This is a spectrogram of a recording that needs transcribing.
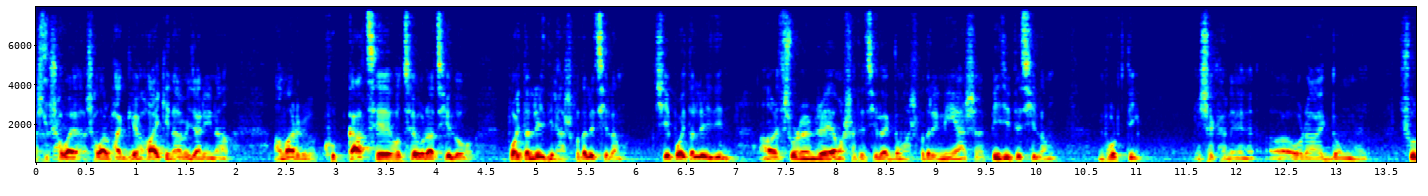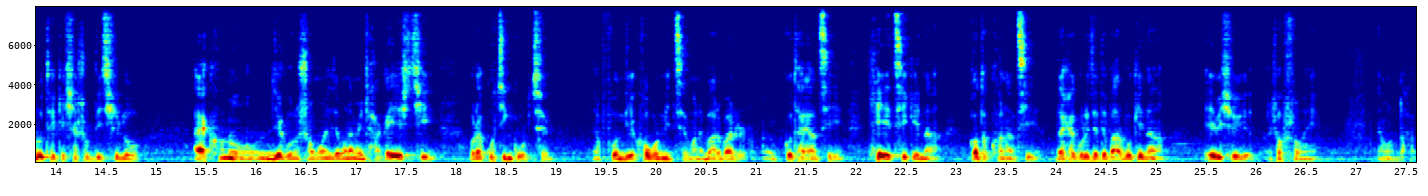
আসলে সবাই সবার ভাগ্যে হয় কিনা আমি জানি না। আমার খুব কাছে হচ্ছে ওরা ছিল। পঁয়তাল্লিশ দিন হাসপাতালে ছিলাম। সেই পঁয়তাল্লিশ দিন আমার স্টুডেন্টরাই আমার সাথে ছিল। একদম হাসপাতালে নিয়ে আসা পিজিতে ছিলাম ভর্তি। সেখানে ওরা একদম শুরু থেকে শেষ অবধি ছিল। এখনও যে কোনো সময় যেমন আমি ঢাকায় এসেছি ওরা কোচিং করছে ফোন দিয়ে খবর নিচ্ছে মানে বারবার কোথায় আছি খেয়েছি কি না কতক্ষণ আছি দেখা করে যেতে পারব কি না এ বিষয়ে সবসময় এমনটা হয়।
